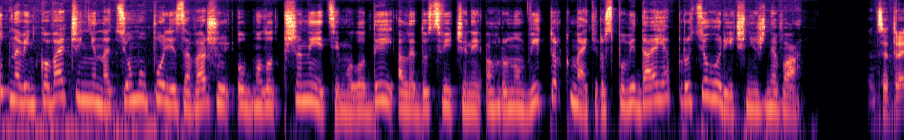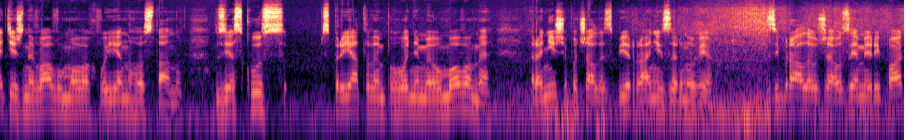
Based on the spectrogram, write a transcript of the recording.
Тут на Віньковеччині на цьому полі завершують обмолот пшениці. Молодий, але досвідчений агроном Віктор Кметь розповідає про цьогорічні жнива. Це треті жнива в умовах воєнного стану. У зв'язку з сприятливими погодніми умовами раніше почали збір ранніх зернових. Зібрали вже озимий ріпак,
